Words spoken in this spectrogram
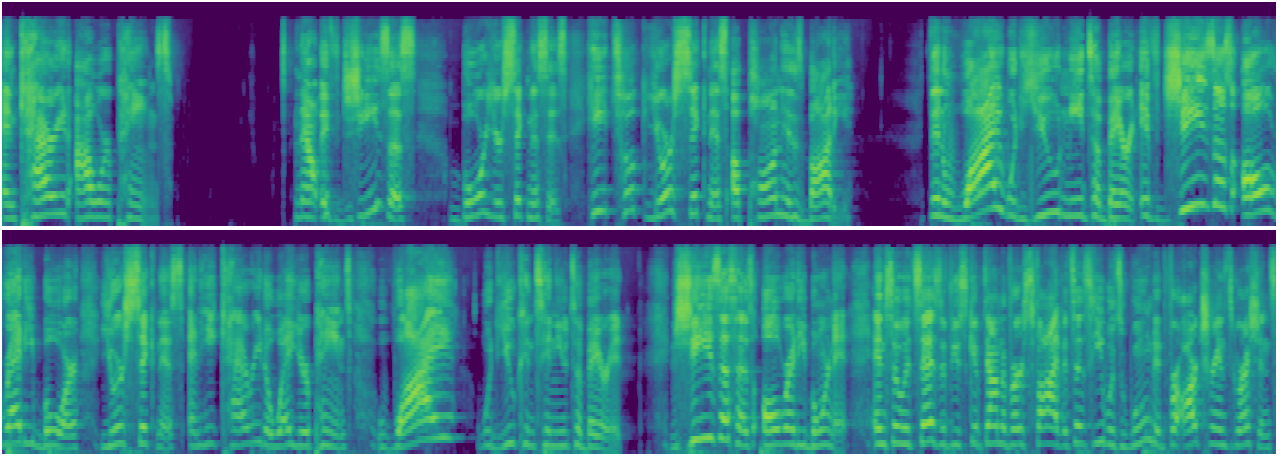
and carried our pains. Now, if Jesus bore your sicknesses, he took your sickness upon his body then why would you need to bear it? If Jesus already bore your sickness and he carried away your pains, why would you continue to bear it? Jesus has already borne it. And so it says, if you skip down to verse 5, it says, He was wounded for our transgressions,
